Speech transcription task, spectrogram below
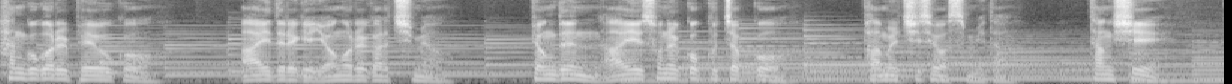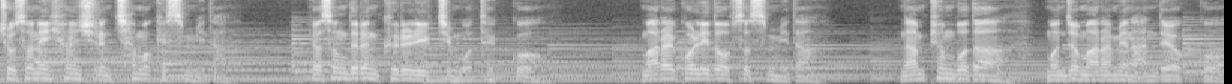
한국어를 배우고 아이들에게 영어를 가르치며 병든 아이의 손을 꼭 붙잡고 밤을 지새웠습니다. 당시 조선의 현실은 참혹했습니다. 여성들은 글을 읽지 못했고 말할 권리도 없었습니다. 남편보다 먼저 말하면 안 되었고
